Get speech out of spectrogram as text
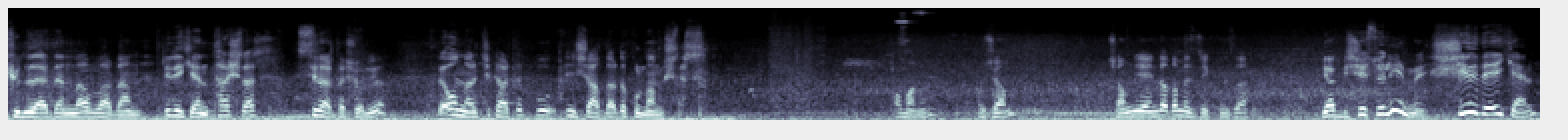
küllerden, lavlardan biriken taşlar silar taşı oluyor. Ve onları çıkartıp bu inşaatlarda kullanmışlar. Amanın hocam canlı yayında adam ezecektiniz ha. Ya bir şey söyleyeyim mi? Şili'deyken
